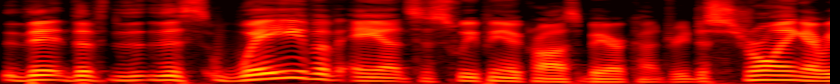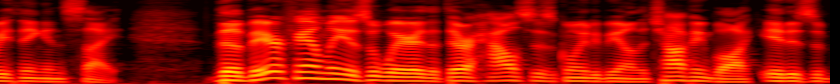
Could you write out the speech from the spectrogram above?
the, the this wave of ants is sweeping across bear country, destroying everything in sight. The bear family is aware that their house is going to be on the chopping block. It is a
